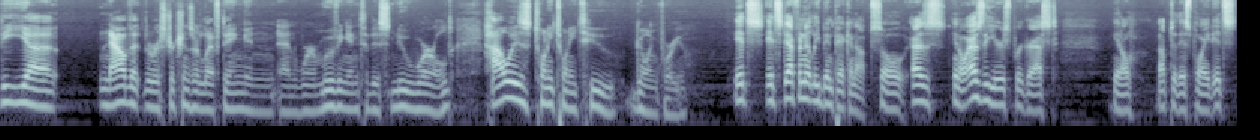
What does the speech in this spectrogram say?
The uh, now that the restrictions are lifting and and we're moving into this new world, how is 2022 going for you? It's it's definitely been picking up. So as you know, as the years progressed, you know, up to this point, it's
